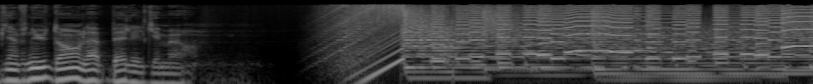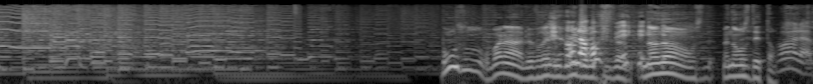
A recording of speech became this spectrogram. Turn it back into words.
bienvenue dans La Belle et le Gamer. Bonjour, voilà le vrai début on de l'épisode. Non, non, maintenant on se détend. Voilà,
